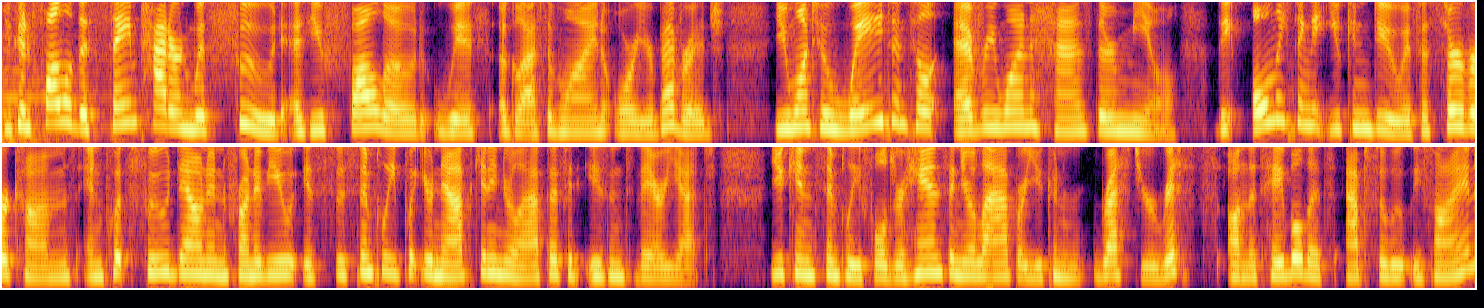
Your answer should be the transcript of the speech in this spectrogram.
You can follow the same pattern with food as you followed with a glass of wine or your beverage. You want to wait until everyone has their meal. The only thing that you can do if a server comes and puts food down in front of you is to simply put your napkin in your lap if it isn't there yet. You can simply fold your hands in your lap or you can rest your wrists on the table. That's absolutely fine.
